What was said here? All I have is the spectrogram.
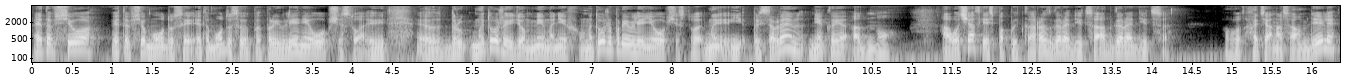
Это все, это все модусы, это модусы проявления общества. И э, мы тоже идем мимо них, мы тоже проявление общества. Мы представляем некое одно. А вот сейчас есть попытка разгородиться, отгородиться. Вот. Хотя на самом деле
